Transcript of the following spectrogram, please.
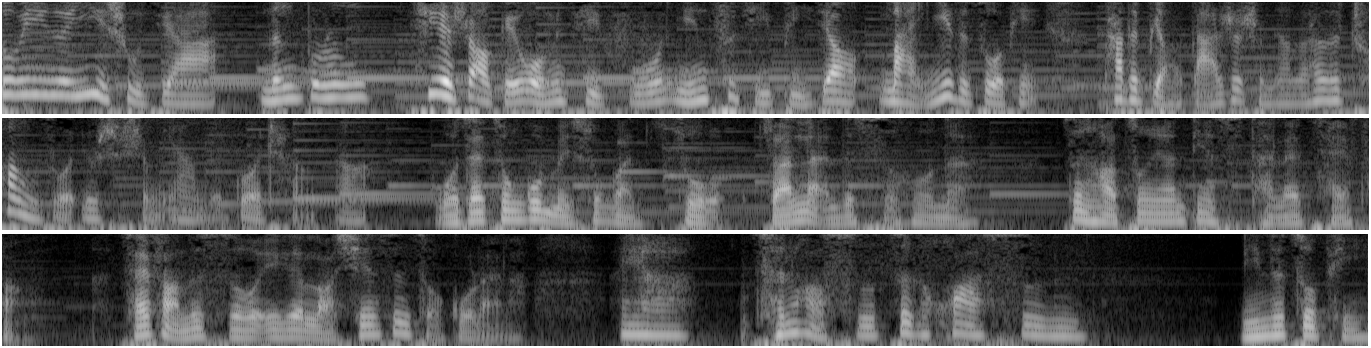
作为一个艺术家，能不能介绍给我们几幅您自己比较满意的作品？他的表达是什么样的？他的创作又是什么样的过程啊？我在中国美术馆做展览的时候呢，正好中央电视台来采访。采访的时候，一个老先生走过来了。哎呀，陈老师，这个画是您的作品？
